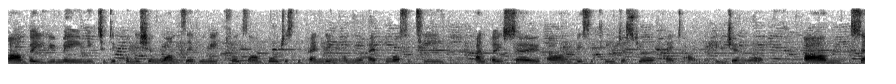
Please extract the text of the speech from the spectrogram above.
um, but you may need to deep condition once every week for example just depending on your hair porosity and also um, basically just your hair type in general um, so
